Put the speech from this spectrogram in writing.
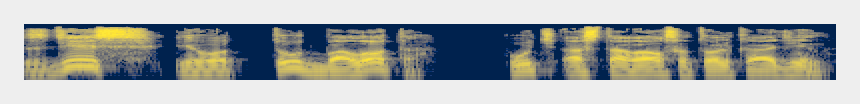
Здесь и вот тут болото. Путь оставался только один.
